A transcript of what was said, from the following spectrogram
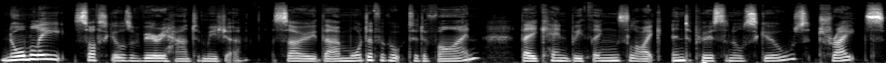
Normally, soft skills are very hard to measure, so they're more difficult to define. They can be things like interpersonal skills, traits,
